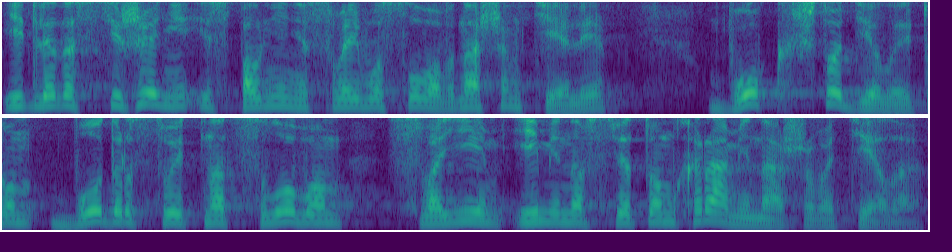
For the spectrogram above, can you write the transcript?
И для достижения исполнения своего слова в нашем теле Бог что делает? Он бодрствует над словом своим именно в святом храме нашего тела.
